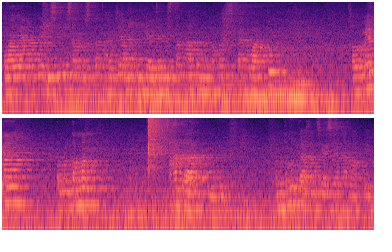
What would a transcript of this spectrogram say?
Pelayanannya di sini satu setengah jam tiga jam setengah teman-teman spend waktu. Kalau memang teman-teman sadar gitu teman-teman nggak akan sia-siakan waktu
